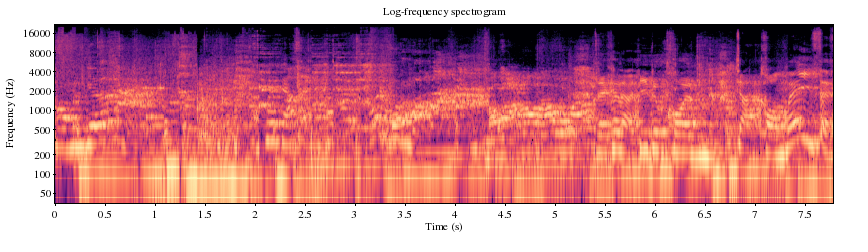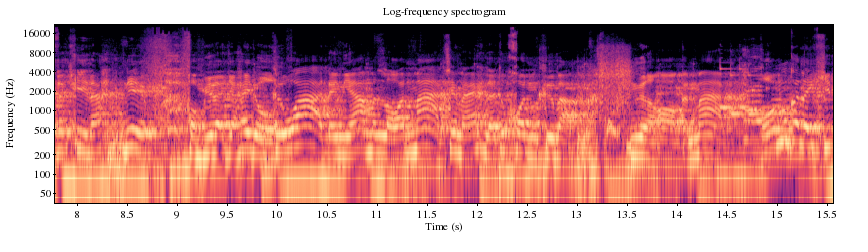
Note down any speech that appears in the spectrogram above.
ของมันเยอะน่ะเอาเพื่อนกันใส่โอ้ยโอ้โหเบาๆเบาๆเบาๆในขณะที่ทุกคนจัดของไม่ เสร็จสักทีนะ นี่ผมมีอะไรจะให้ดู คือว่าในเนี้ยมันร้อนมากใช่ไหม แล้วทุกคนคือแบบเหงื่อออกกันมาก ผมก็เลยคิด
